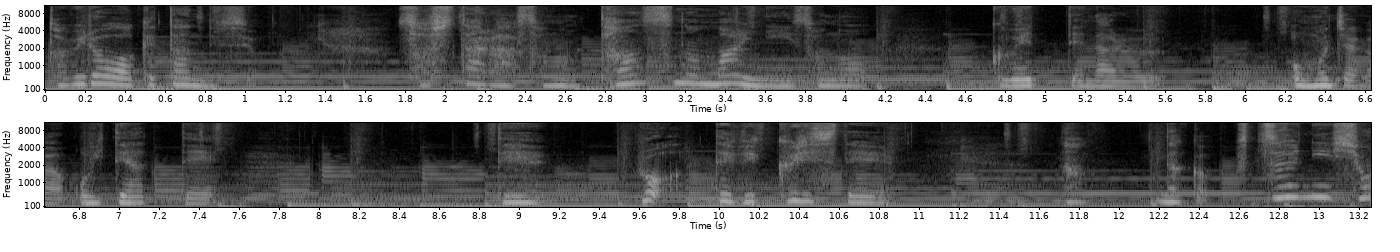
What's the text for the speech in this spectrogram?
扉を開けたんですよ。そしたらそのタンスの前にそのグエってなるおもちゃが置いてあってでうわってびっくりしてなんか普通に正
